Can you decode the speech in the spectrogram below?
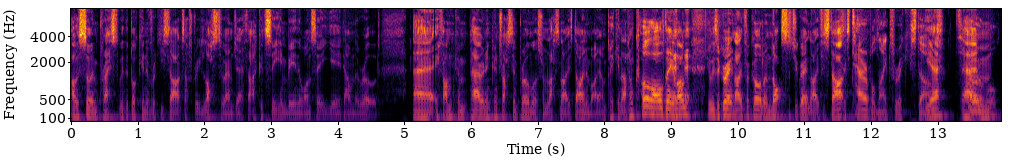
I was so impressed with the booking of Ricky Starks after he lost to MJF that I could see him being the one, say, a year down the road. Uh, if I'm comparing and contrasting promos from last night's Dynamite, I'm picking Adam Cole all day long. it was a great night for Cole and not such a great night for Starks. It's a terrible night for Ricky Starks. Yeah, Terrible. Um,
